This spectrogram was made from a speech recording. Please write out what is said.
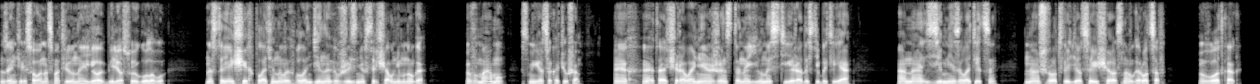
Заинтересованно смотрю на ее белесую голову. Настоящих платиновых блондинок в жизни встречал немного. «В маму?» — смеется Катюша. «Эх, это очарование женственной юности и радости бытия. Она зимней золотицы. Наш род ведется еще с новгородцев. Вот как?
